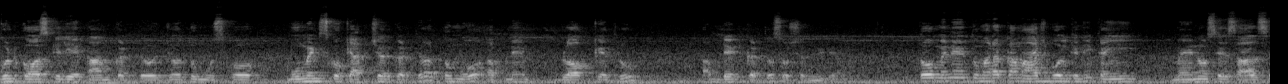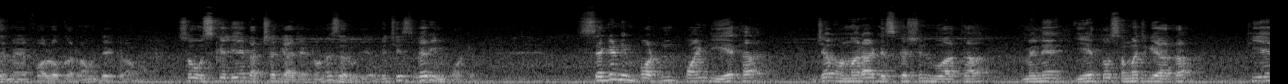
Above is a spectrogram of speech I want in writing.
गुड कॉज के लिए काम करते हो जो तुम उसको मोमेंट्स को कैप्चर करते हो और तुम वो अपने ब्लॉग के थ्रू अपडेट करते हो सोशल मीडिया में। तो मैंने तुम्हारा काम आज बोल के नहीं कई महीनों से साल से मैं फॉलो कर रहा हूँ देख रहा हूँ। सो so, उसके लिए एक अच्छा गैजेट होना ज़रूरी है which is very important second important point ये था जब हमारा डिस्कशन हुआ था मैंने ये तो समझ गया था कि ये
